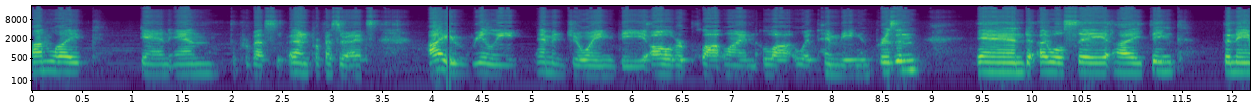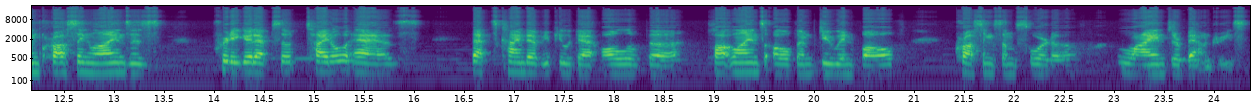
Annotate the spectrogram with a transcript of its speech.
Unlike Dan and the Professor and Professor Echs, I really am enjoying the Oliver plotline a lot with him being in prison. And I will say I think the name Crossing Lines is pretty good episode title as that's kind of, if you look at all of the plot lines, all of them do involve crossing some sort of lines or boundaries.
